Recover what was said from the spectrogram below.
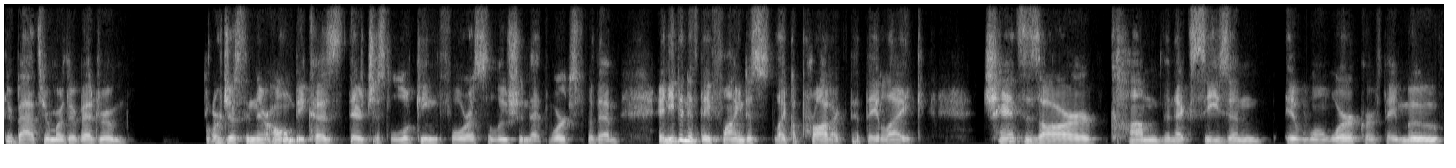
their bathroom or their bedroom or just in their home because they're just looking for a solution that works for them. And even if they find a, like a product that they like, chances are come the next season it won't work or if they move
